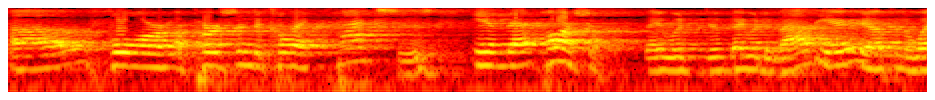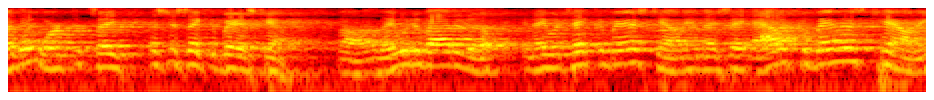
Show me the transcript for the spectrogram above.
uh, for a person to collect taxes in that parcel. They would they would divide the area up, and the way they worked it, say, let's just say Cabarrus County. Uh, they would divide it up, and they would take Cabarrus County, and they say, out of Cabarrus County,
